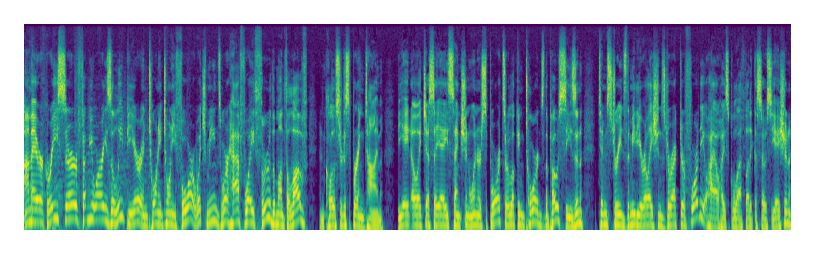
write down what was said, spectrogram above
I'm Eric Reeser. February is a leap year in 2024, which means we're halfway through the month of love and closer to springtime. The eight OHSAA sanctioned winter sports are looking towards the postseason. Tim Stried's the media relations director for the Ohio High School Athletic Association,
